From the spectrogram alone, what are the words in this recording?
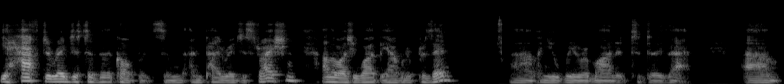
you have to register for the conference and, and pay registration otherwise you won't be able to present um, and you'll be reminded to do that. Um,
